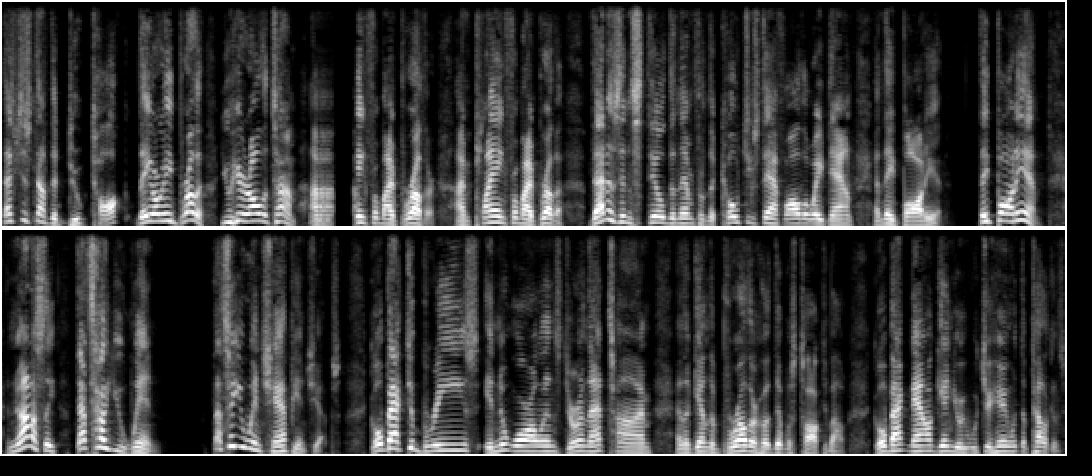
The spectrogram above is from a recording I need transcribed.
That's just not the Duke talk. They are a brother. You hear it all the time. I'm playing for my brother. I'm playing for my brother. That is instilled in them from the coaching staff all the way down, and they bought in. They bought in. And honestly, that's how you win. That's how you win championships. Go back to Brees in New Orleans during that time, and again, the brotherhood that was talked about. Go back now, again, you're, what you're hearing with the Pelicans.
